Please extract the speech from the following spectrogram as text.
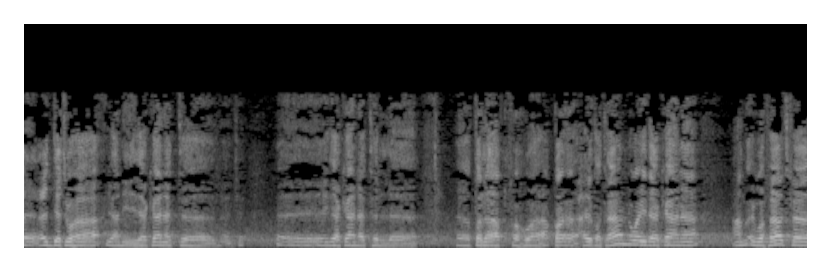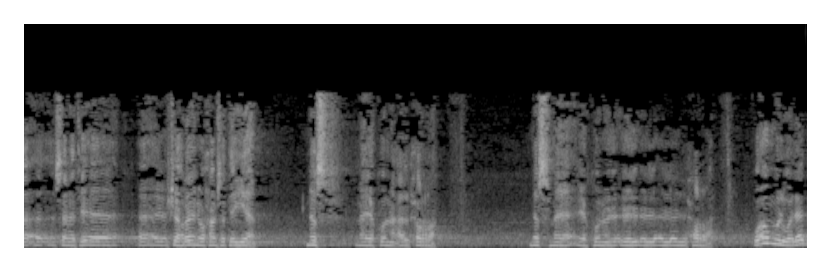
عدتها يعني إذا كانت إذا كانت ال- الطلاق فهو حيضتان وإذا كان عن الوفاة فسنتين شهرين وخمسة أيام نصف ما يكون على الحرة. نصف ما يكون لل- لل- للحرة. وأم الولد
